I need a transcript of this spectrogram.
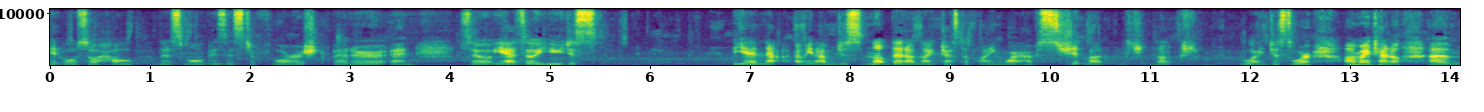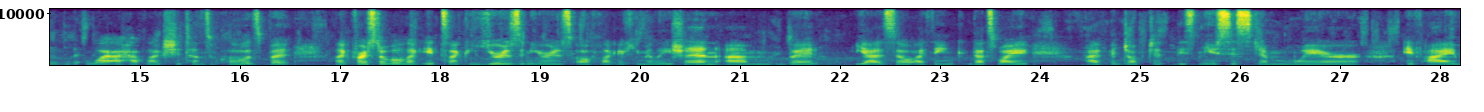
it also helps the small business to flourish better. And so yeah so you just yeah now I mean I'm just not that I'm like justifying why I have shit like, like Ooh, I just swore on my channel um why I have like shit tons of clothes but like first of all like it's like years and years of like accumulation um but yeah so I think that's why I've adopted this new system where if I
